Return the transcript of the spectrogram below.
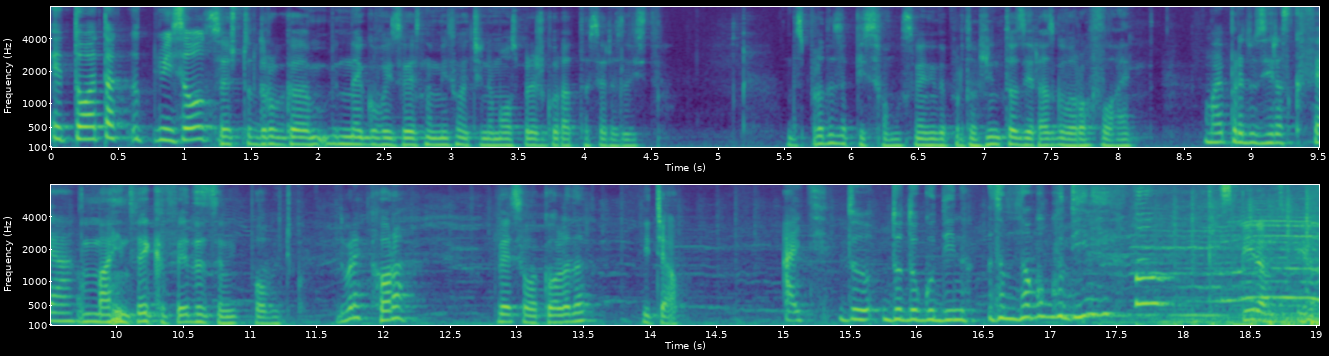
Е, то е так, мисъл, Също друга негова известна мисъл е, че не може да спреш гората да се разлиства. Да спра да записвам, освен и да продължим този разговор офлайн. май предозира с кафе. Май две кафе да са ми повече. Добре, хора, весела коледа и чао. Айде, до, до, до година. За много години. Спирам, спирам.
